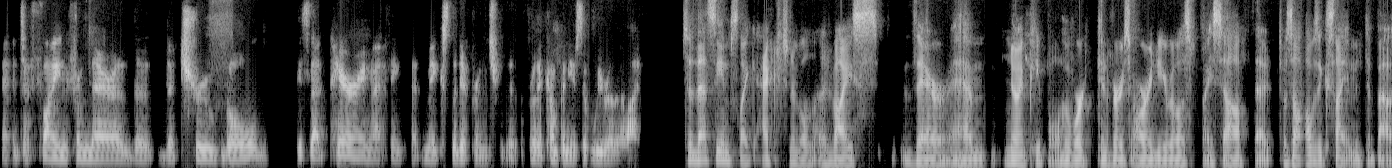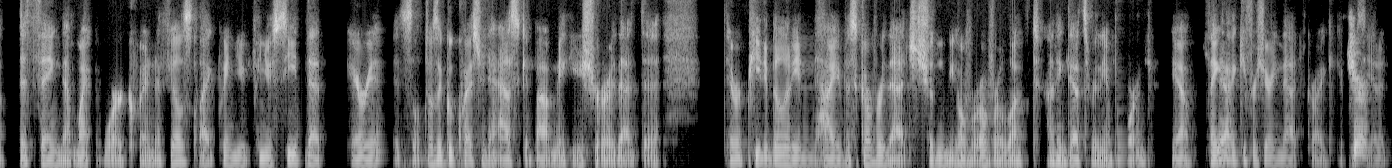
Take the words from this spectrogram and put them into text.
and to find from there the the true gold. It's that pairing, I think, that makes the difference for the for the companies that we really like. So that seems like actionable advice there. Um, knowing people who worked in various R and D roles myself, that there's always excitement about the thing that might work. When it feels like when you when you see that area, it's there's a good question to ask about making sure that the the repeatability and how you discover that shouldn't be over overlooked. I think that's really important. Yeah. Thank, yeah. thank you for sharing that, Greg. Appreciate sure. it.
